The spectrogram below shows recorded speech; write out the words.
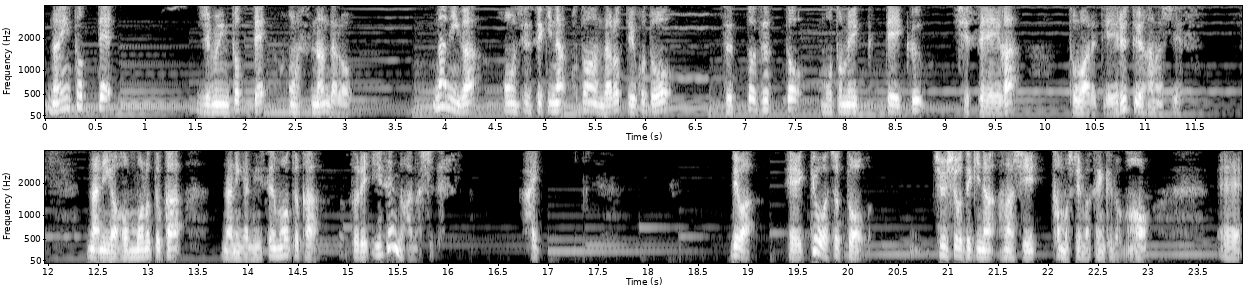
何にとって自分にとって本質なんだろう何が本質的なことなんだろうということをずっとずっと求めていく姿勢が問われているという話です。何が本物とか、何が偽物とか、それ以前の話です。はい。では、えー、今日はちょっと抽象的な話かもしれませんけども、え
